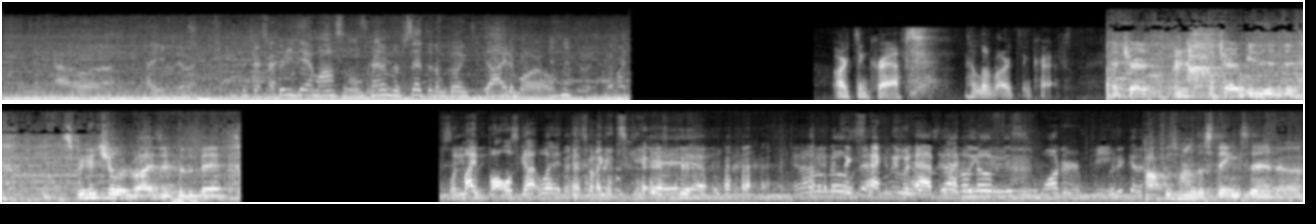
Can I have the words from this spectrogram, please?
How you doing? It's pretty damn awesome. I'm kind of upset that I'm going to die tomorrow. Arts and crafts. I love arts and crafts. I try to, I try to be the, the spiritual advisor for the band. When my balls got wet, that's when I got scared. Yeah, yeah, yeah. And I don't know. That's exactly what happened. I don't know if this is water or pee. Coffee's one of those things that uh,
